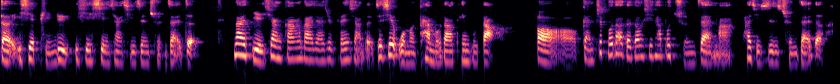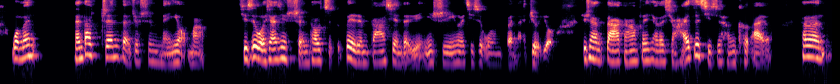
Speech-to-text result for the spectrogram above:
的一些频率、一些现象其实存在的。那也像刚刚大家去分享的，这些我们看不到、听不到、呃感知不到的东西，它不存在吗？它其实是存在的。我们难道真的就是没有吗？其实我相信神偷只被人发现的原因，是因为其实我们本来就有。就像大家刚刚分享的小孩子，其实很可爱哦。他们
